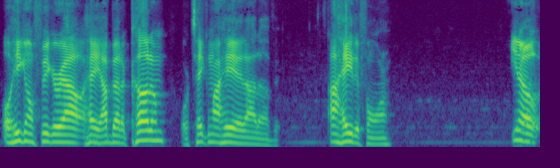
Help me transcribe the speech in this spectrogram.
or he gonna figure out, hey, I better cut him or take my head out of it. I hate it for him. you know,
